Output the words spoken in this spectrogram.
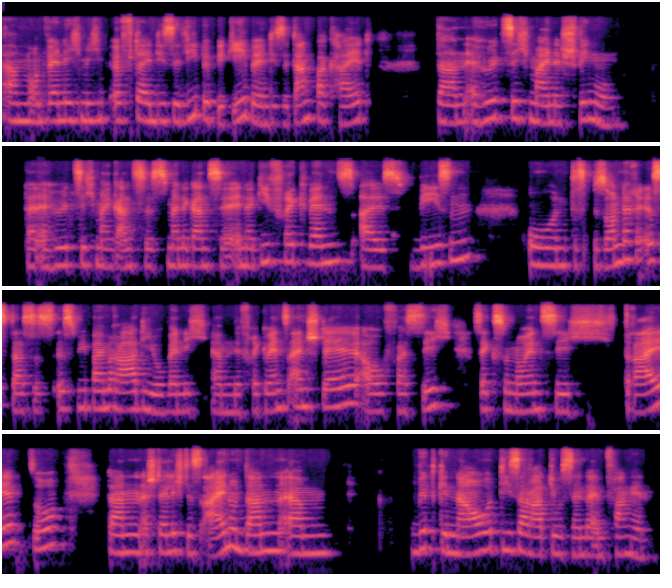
Ähm, und wenn ich mich öfter in diese Liebe begebe, in diese Dankbarkeit, dann erhöht sich meine Schwingung dann erhöht sich mein ganzes, meine ganze Energiefrequenz als Wesen. Und das Besondere ist, dass es ist wie beim Radio, wenn ich ähm, eine Frequenz einstelle auf, was ich, 96,3 so, dann stelle ich das ein und dann ähm, wird genau dieser Radiosender empfangen.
